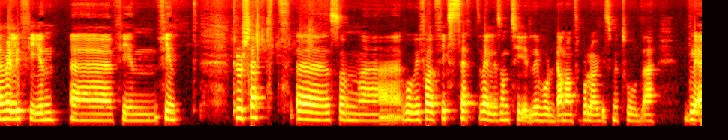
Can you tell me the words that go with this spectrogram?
en veldig fin, fin fint prosjekt som, hvor vi fikk sett veldig sånn tydelig hvordan antropologisk metode ble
